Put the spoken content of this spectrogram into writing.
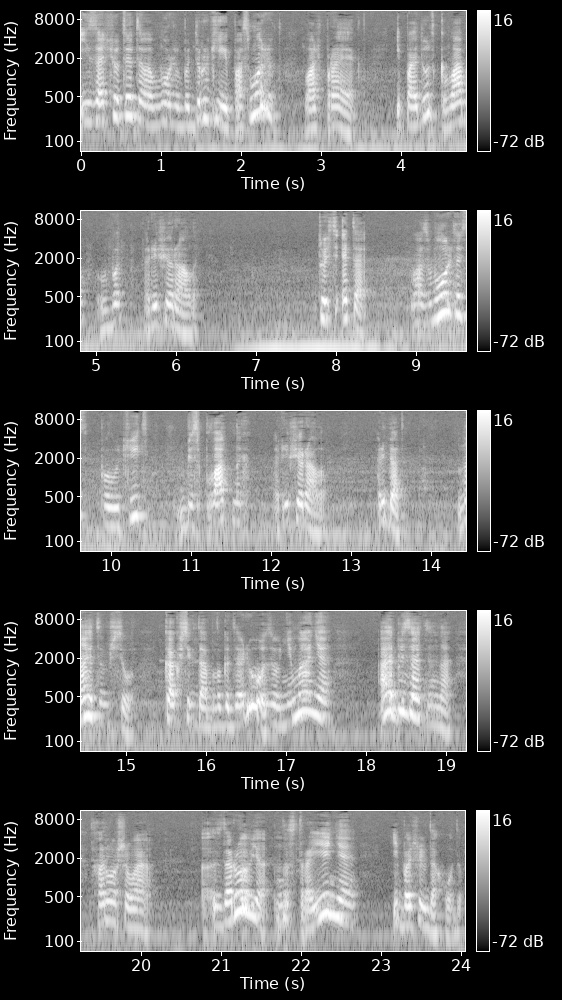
И за счет этого, может быть, другие посмотрят ваш проект и пойдут к вам в рефералы. То есть это возможность получить бесплатных рефералов. Ребята, на этом все. Как всегда, благодарю за внимание. Обязательно хорошего здоровья, настроения и больших доходов.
